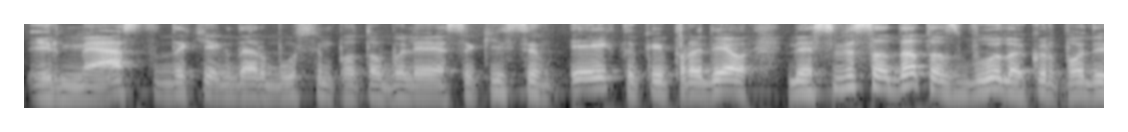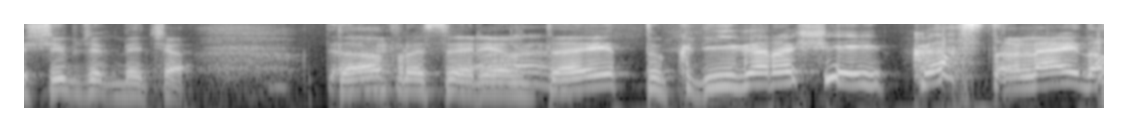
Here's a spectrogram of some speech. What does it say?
Ir mes tada kiek dar būsim patobulėję, sakysim, eik tu kaip pradėjau, nes visada tas būna, kur po dešimtmečio. Ta prasme, rimtai, tu knygą rašiai, kas to leido,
